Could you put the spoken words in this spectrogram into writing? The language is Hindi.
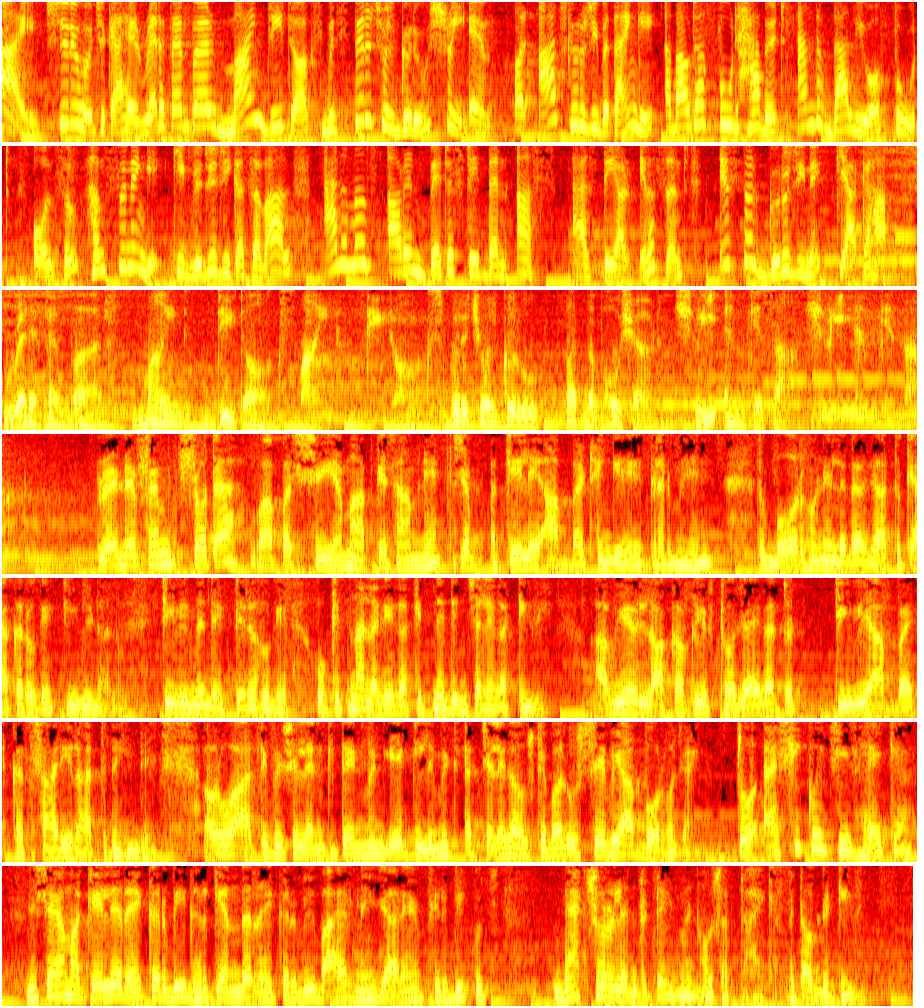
हाय शुरू हो चुका है रेड एफएम पर mind detox with spiritual guru Shri M और आज गुरु जी बताएँगे about our food habit and the value of food also हम सुनेंगे कि विजय जी का सवाल animals are in better state than us as they are innocent इस पर गुरु जी ने क्या कहा? रेड एफएम पर mind detox mind detox spiritual guru Padma Bhushan Shri M के साथ. श्री एम के साथ. रेड एफ़ एम श्रोता, वापस हम आपके सामने। जब अकेले आप बैठेंगे घर में तो बोर होने लगेगा तो क्या करोगे? टीवी डालो टीवी में देखते रहोगे। वो कितना लगेगा? कितने दिन चलेगा टीवी? अब ये लॉकआउट लिफ्ट हो जाएगा तो टीवी आप बैठकर सारी रात नहीं देख और वो आर्टिफिशियल एंटरटेनमेंट एक लिमिट तक चलेगा, उसके बाद उससे भी आप बोर हो जाएँगे। तो ऐसी कोई चीज़ है क्या? जिससे हम अकेले रहकर भी, घर के अंदर रहकर भी, बाहर नहीं जा रहे हैं, फिर भी कुछ नेचुरल एंटरटेनमेंट हो सकता है क्या? विदाउट द टीवी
